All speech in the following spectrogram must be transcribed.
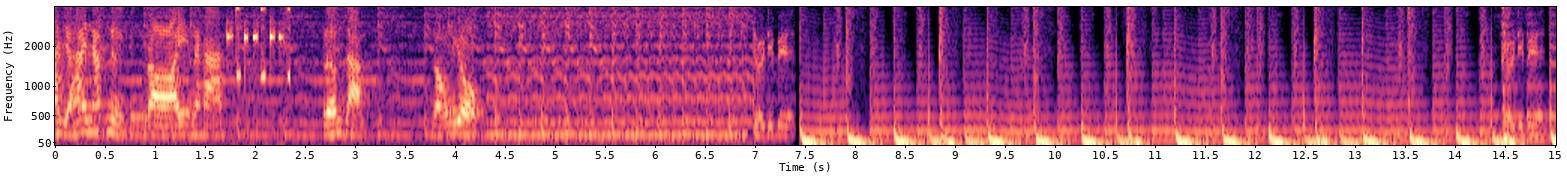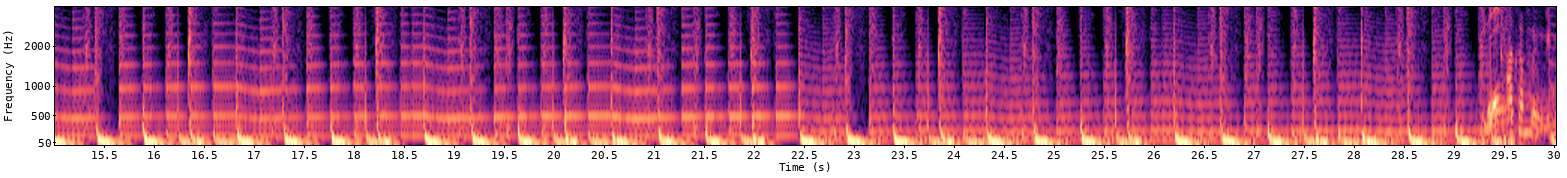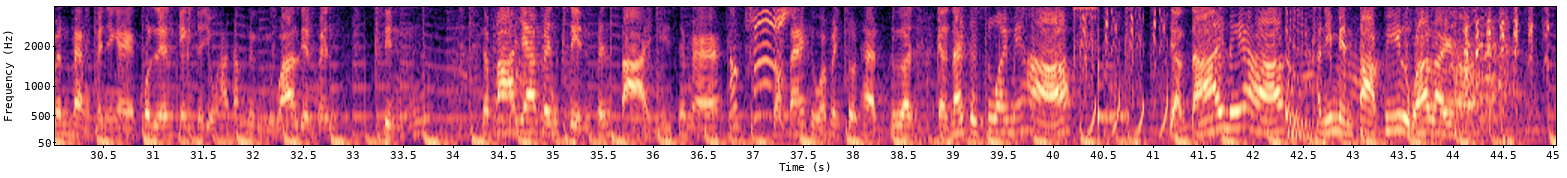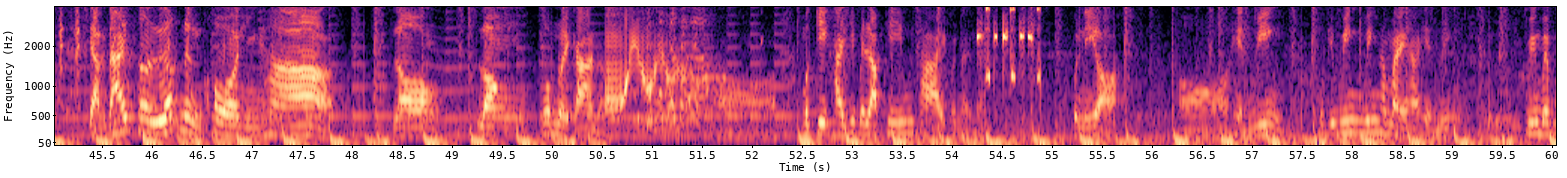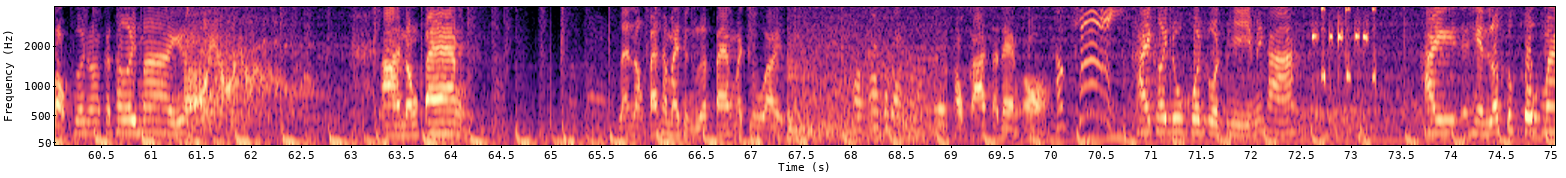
อะเดี๋ยวให้นับหนึ่งถึงร้อยนะคะ เริ่มจากน้องหยก Dirty bit. ทับหนึ่งนี่มันแบ่งเป็นยังไง คนเรียนเก่งจะอยู่5ทับหนึ่งหรือว่าเรียนเป็นศิลป์ใช่แยกเป็นศิลเป็นสายอย่างนี้ใช่ไหมโอเค น้องแป้งถือว่าเป็นตัวแทนเพื่อน อยากได้ตัวช่วยไหมคะอยากได้ไหมคะอันนี้เหม็นปากพี่หรือว่าอะไรคะอยากได้เธอเลือกหนึ่งคนค่ะ ลองลองพ่วมหน่วยการเหรออ๋อเมื่อกี้ใครที่ไปรับพี่ผู้ชายคนไหนนะคนนี้เหรอ อ๋อ เห็นวิ่ง เมื่อกี้วิ่งวิ่งทำไมคะ เห็นวิ่ง วิ่งไปบอกเพื่อนว่ากระเทยมากอย่างนี้เหรออ่าน้องแป้ง และน้องแป้งทำไมถึงเลือกแป้งมาช่วย เขากล้าแสดงออกเขากล้าแสดงออกใครเคยดูคนอวดผีไหมคะ ใครเห็นรถตุ๊กๆไหม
